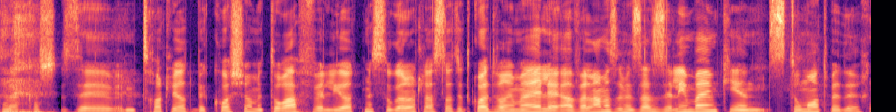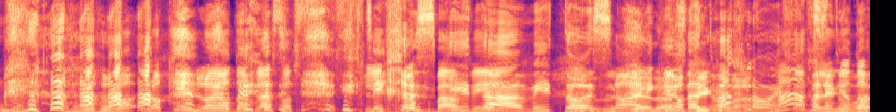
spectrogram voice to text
הן צריכות להיות בכושר מטורף ולהיות מסוגלות לעשות את כל הדברים האלה, אבל למה זה מזלזלים בהן? כי הן סתומות בדרך כלל. לא- לא כי הן לא יודעות לעשות פליק פלוק חזקי באוויר. את האמיתוס. זה לא, כן, אני כאילו. בטוח לא מה, אבל הן. יודעות,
